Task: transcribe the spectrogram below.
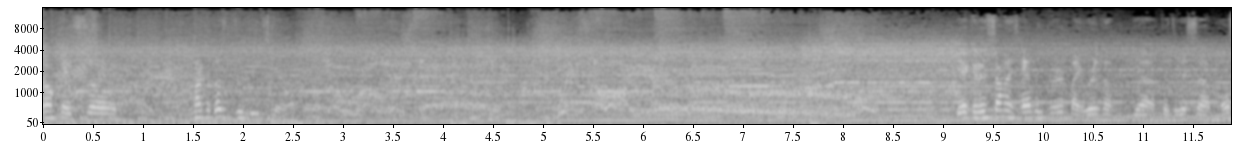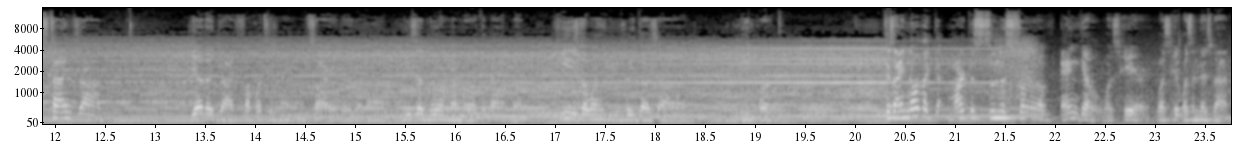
Okay, so Marko does do leads here. Okay. Yeah, because this song is heavily driven by rhythm. Yeah, because there's uh, most times um the other guy, fuck what's his name? I'm sorry, but, uh, he's a newer member of the band, but he's the one who usually does uh lead work. Because I know that Marcus Sunesson of Engel was here, was was in this band,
